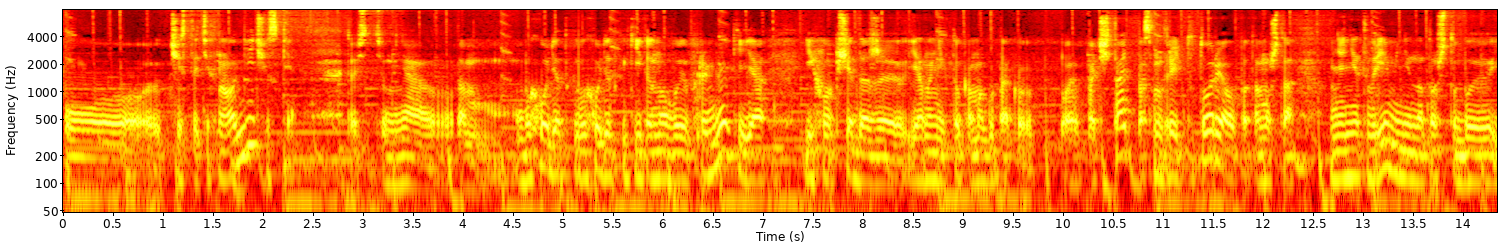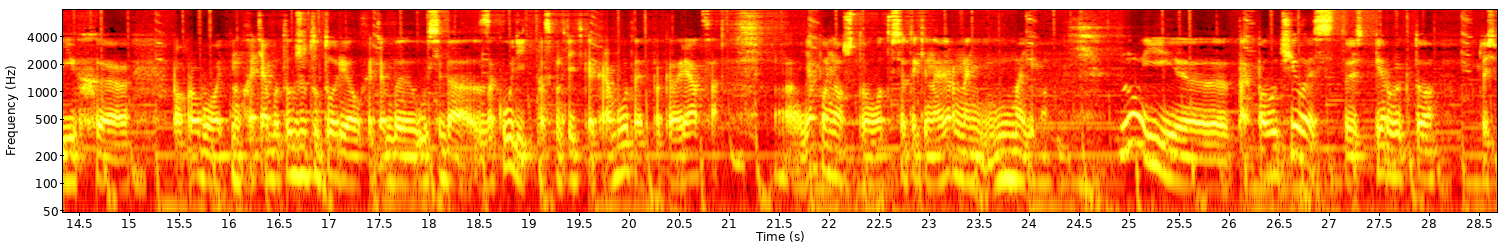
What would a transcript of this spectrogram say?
по чисто технологически, то есть у меня там выходят, выходят какие-то новые фреймворки, я их вообще даже, я на них только могу так почитать, посмотреть туториал, потому что у меня нет времени на то, чтобы их э, попробовать, ну, хотя бы тот же туториал, хотя бы у себя закодить, посмотреть, как работает, поковыряться. Э, я понял, что вот все-таки, наверное, не мое. Ну и э, так получилось, то есть первый, кто... То есть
